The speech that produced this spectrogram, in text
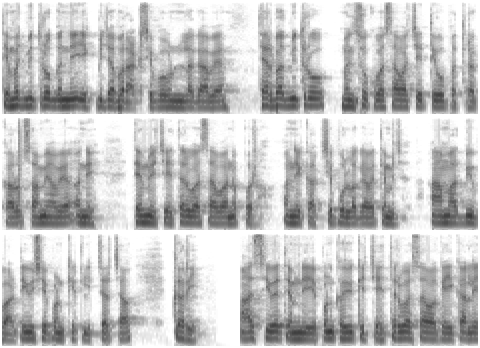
તેમજ મિત્રો, બંને એકબીજા પર આક્ષેપો પણ લગાવ્યા. ત્યારબાદ મિત્રો, મનસુખ વસાવા છે તેઓ પત્રકારો સામે આવ્યા અને તેમને ચેતર વસાવાના પર અનેક આક્ષેપો લગાવ્યા. તેમજ આમ આદમી પાર્ટી વિશે પણ કેટલીક ચર્ચા કરી. આ સિવાય તેમણે એ પણ કહ્યું કે ચૈતર વસાવા ગઈકાલે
